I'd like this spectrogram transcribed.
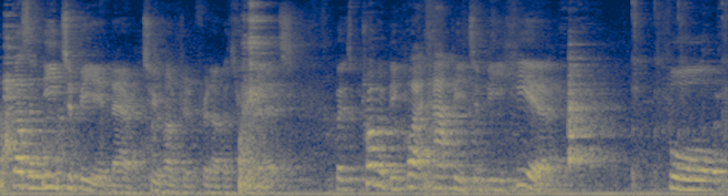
It doesn't need to be in there at 200 for another three minutes, but it's probably quite happy to be here for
